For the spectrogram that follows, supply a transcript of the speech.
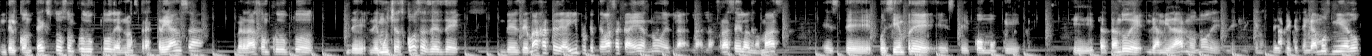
del contexto, son producto de nuestra crianza, ¿verdad? Son producto de, muchas cosas, desde, desde bájate de ahí porque te vas a caer, ¿no? La, la, frase de las mamás, este, pues siempre este, como que eh, tratando de, de amidarnos, ¿no? De, que tengamos miedo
